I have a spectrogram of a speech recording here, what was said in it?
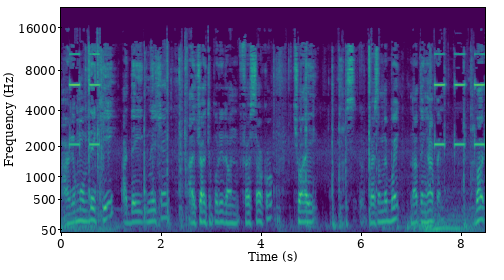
I remove the key at the ignition. I try to put it on first circle. Try press on the brake. Nothing happened. But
